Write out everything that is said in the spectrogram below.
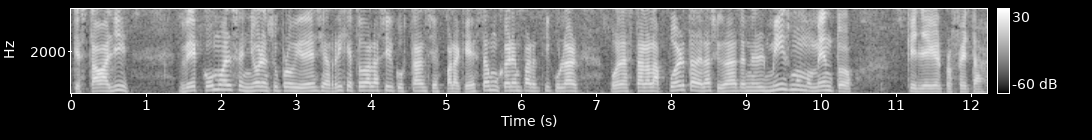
que estaba allí. Ve cómo el Señor en su providencia rige todas las circunstancias para que esta mujer en particular pueda estar a la puerta de la ciudad en el mismo momento que llegue el profeta.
